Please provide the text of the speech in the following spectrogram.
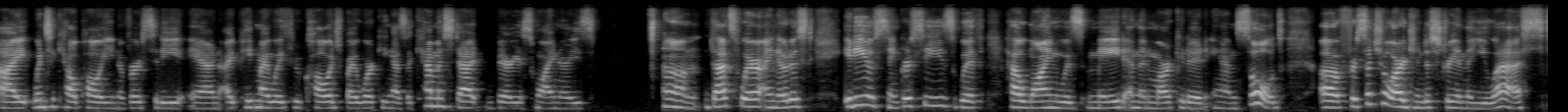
I went to Cal Poly University and I paid my way through college by working as a chemist at various wineries um, that's where I noticed idiosyncrasies with how wine was made and then marketed and sold. Uh, for such a large industry in the US,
